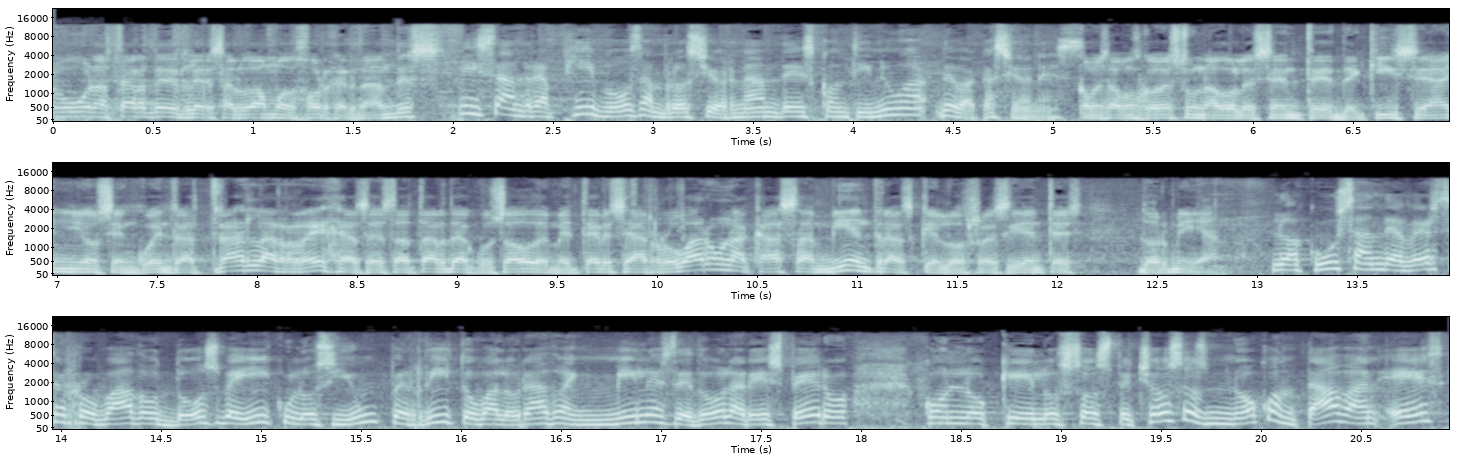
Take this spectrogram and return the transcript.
Muy buenas tardes, les saludamos Jorge Hernández. Y Sandra Peebles, Ambrosio Hernández, continúa de vacaciones. Comenzamos con esto, un adolescente de 15 años se encuentra tras las rejas esta tarde acusado de meterse a robar una casa mientras que los residentes dormían. Lo acusan de haberse robado dos vehículos y un perrito valorado en miles de dólares, pero con lo que los sospechosos no contaban es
